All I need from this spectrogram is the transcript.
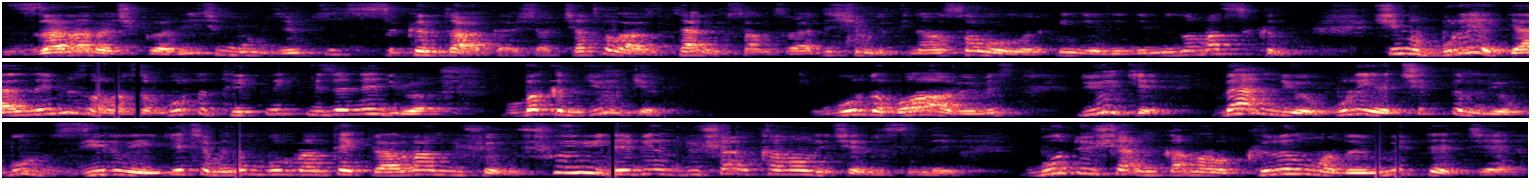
zarar açıkladığı için bu bizim için sıkıntı arkadaşlar. Çatalazı Termik Santral'de şimdi finansal olarak incelediğimiz zaman sıkıntı. Şimdi buraya geldiğimiz zaman da burada teknik bize ne diyor? Bakın diyor ki burada bu abimiz diyor ki ben diyor buraya çıktım diyor bu zirveyi geçemedim buradan tekrardan düşüyorum. Şöyle bir düşen kanal içerisindeyim. Bu düşen kanal kırılmadığı müddetçe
